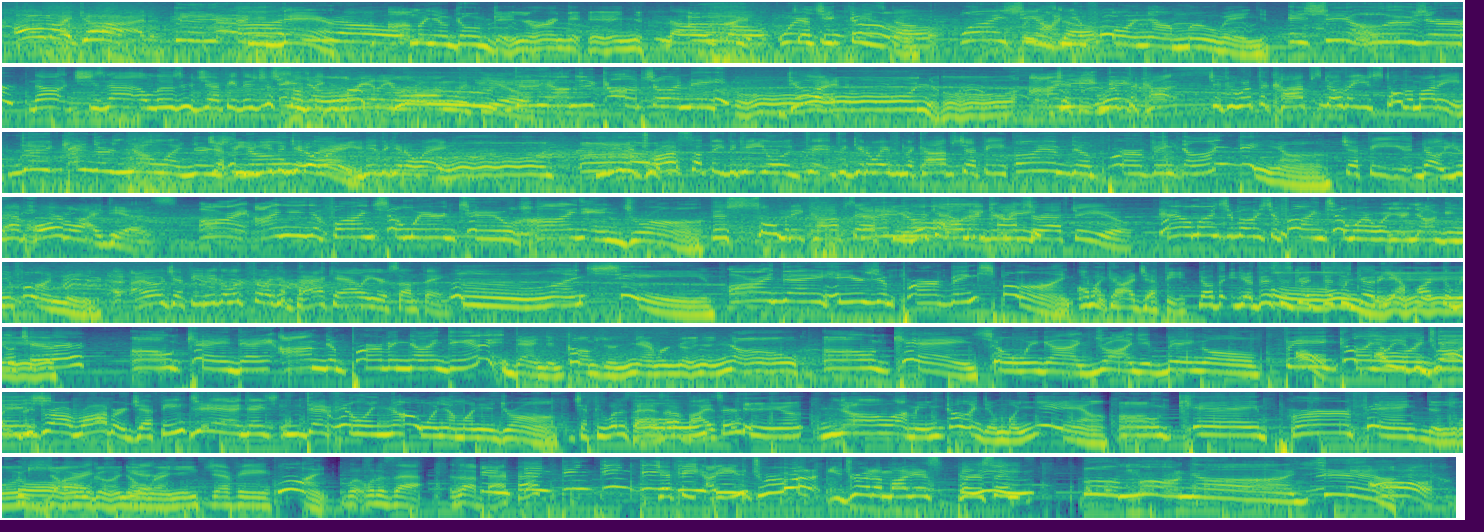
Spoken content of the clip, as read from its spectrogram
Oh my God. Get out of there. no. I'm gonna go get her again. No, Hey, no. Where'd Jeffy, she please go? Why is she Please on the don't. floor not moving? Is she a loser? No, she's not a loser, Jeffy. There's just She's something really wrong with you. The cops on me. Good. Oh no. I Jeffy, need what if the cops? Jeffy, what if the cops know that you stole the money? They can, there's no way. There's Jeffy, you need to get way. away. You need to get away. Oh, You need to oh. draw something to get you to, to get away from the cops, Jeffy. I have the perfect idea. Jeffy, you, no, you have horrible ideas. All right, I need to find somewhere to hide and draw. There's so many cops after Hey, you. Look at how many cops me. are after you. How am I supposed to find somewhere where you're not going to find me? I, I don't know, Jeffy. You need to look for like a back alley or something. Hmm, let's see. All right, Daddy, here's your perfect spot. Oh my God, Jeffy. No, th- yeah, this is good. This is Oh, good. Yeah, park the wheelchair there. Okay, Daddy, I'm the perfect idea. Then the cops are never gonna know. Okay, so we got draw the big old Oh, feet kind oh of you like can draw. You can draw a robber, Jeffy. Yeah, that's definitely not what I'm gonna draw. Jeffy, what is that? Is that a Oh, visor? Yeah. No, I mean kind of, but yeah. Okay, perfect. This looks Cool, so right, good yeah, already. Jeffy, What? what, what is that? Is that a Ding, backpack? ding, ding, ding, Jeffy, are you a, you drew an Among Us person? Among Us, yeah.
